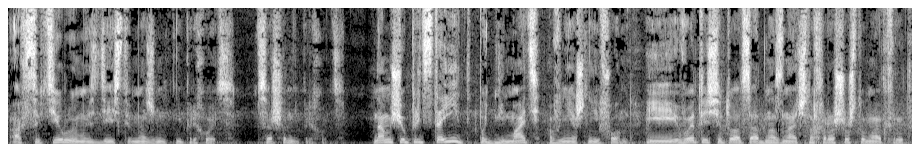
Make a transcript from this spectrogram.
акцию акцептируемость действий менеджмент не приходится. Совершенно не приходится. Нам еще предстоит поднимать внешние фонды. И в этой ситуации однозначно хорошо, что мы открыты.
